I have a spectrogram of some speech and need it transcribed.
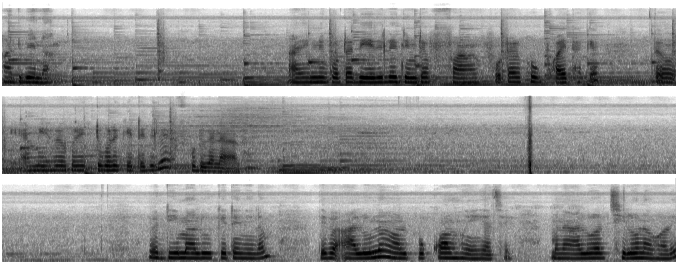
ফাটবে না। আর এমনি গোটা দিয়ে দিলে ডিমটা ফোটার খুব ভয় থাকে। তো আমি এভাবে করে একটু করে কেটে দিলে ফুটবে না আর। ডিম, আলু কেটে নিলাম। তো এবার আলু না অল্প কম হয়ে গেছে। মানে আলু আর ছিল না ঘরে।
